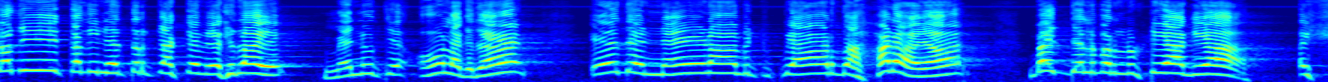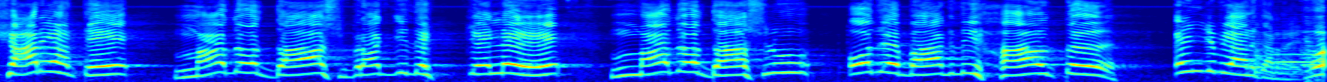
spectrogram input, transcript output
ਕਦੀ ਕਦੀ ਨੇਤਰ ਚੱਕ ਕੇ ਵੇਖਦਾ ਏ। ਮੈਨੂੰ ਤੇ ਉਹ ਲੱਗਦਾ ਇਹਦੇ ਨੈਣਾਂ ਵਿੱਚ ਪਿਆਰ ਦਾ ਹੜ ਆਇਆ। ਬਈ ਦਿਲਬਰ ਲੁੱਟਿਆ ਗਿਆ। ਇਸ਼ਾਰਿਆਂ ਤੇ ਮਾਧੋ ਦਾਸ ਬਰਾਗੀ ਦੇ ਚੇਲੇ ਮਾਧੋ ਦਾਸ ਨੂੰ ਉਹਦੇ ਬਾਗ ਦੀ ਹਾਲਤ ਇੰਜ ਬਿਆਨ ਕਰ ਰਹੇ। ਓ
